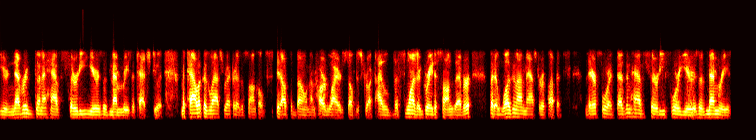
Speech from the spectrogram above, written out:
you're never going to have 30 years of memories attached to it. Metallica's last record has a song called Spit Out the Bone on Hardwired Self Destruct. I, that's one of their greatest songs ever, but it wasn't on Master of Puppets. Therefore, it doesn't have 34 years of memories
